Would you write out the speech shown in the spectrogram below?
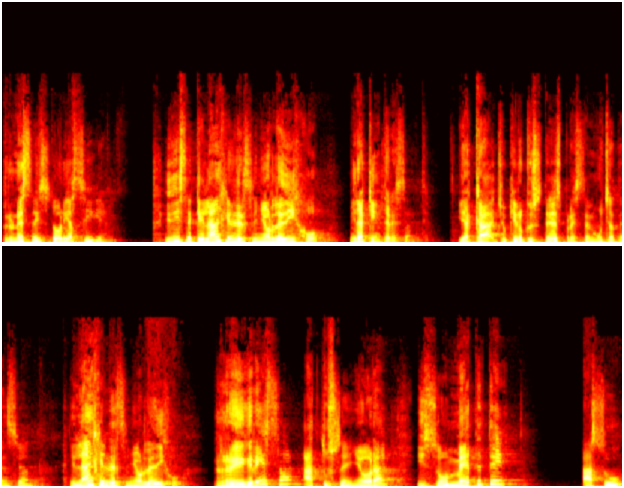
Pero en esta historia sigue. Y dice que el ángel del Señor le dijo, mira qué interesante. Y acá yo quiero que ustedes presten mucha atención. El ángel del Señor le dijo, regresa a tu señora y sométete a su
